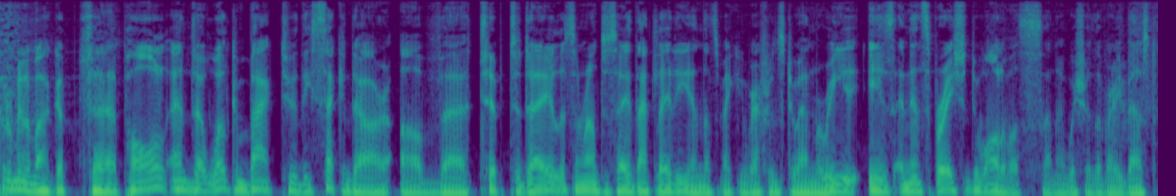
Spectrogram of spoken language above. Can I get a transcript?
Good uh, Paul, and uh, welcome back to the second hour of uh, Tip Today. Listen around to say that lady, and that's making reference to Anne Marie, is an inspiration to all of us, and I wish her the very best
